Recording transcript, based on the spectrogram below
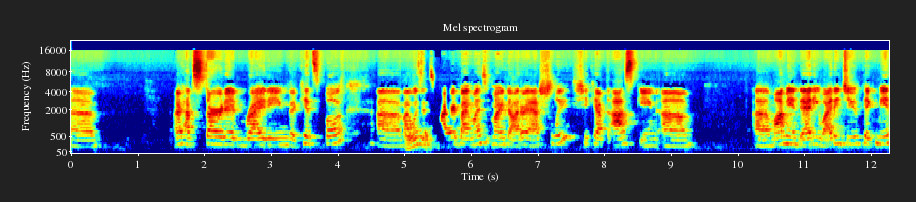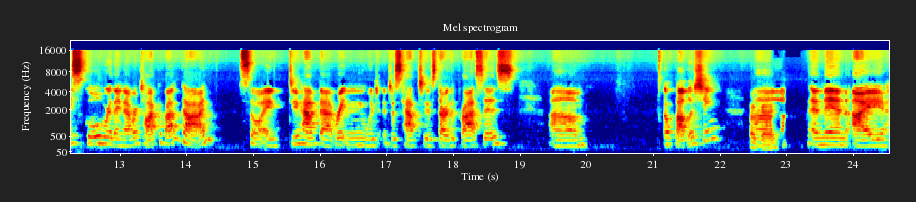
a, I have started writing the kids book. Um, I was Oh. inspired by my, my daughter Ashley. She kept asking, um, uh, "Mommy and Daddy, why did you pick me a school where they never talk about God?" So I do have that written. We just have to start the process um, of publishing. Okay. and then I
